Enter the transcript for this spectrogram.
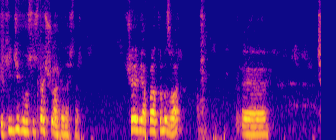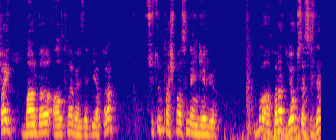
İkinci bir husus da şu arkadaşlar. Şöyle bir aparatımız var. Ee, çay bardağı altına benzer bir aparat. Sütün taşmasını engelliyor. Bu aparat yoksa sizde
